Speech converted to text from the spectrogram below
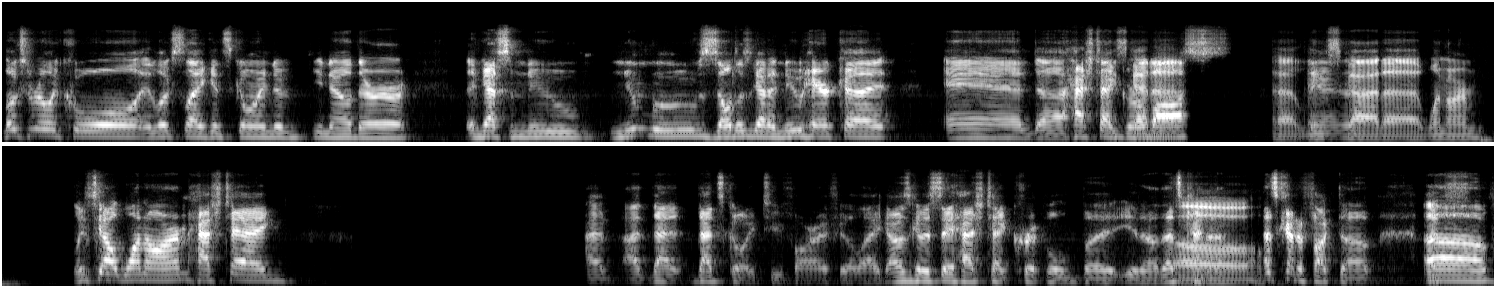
looks really cool. It looks like it's going to, you know, they're they've got some new new moves. Zelda's got a new haircut and uh, hashtag He's girl a- boss. Uh, Link's And- got uh, one arm. Link's got one arm. Hashtag. I, I, that that's going too far. I feel like I was gonna say hashtag crippled, but you know that's kind of oh, that's kind of fucked up. Um,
